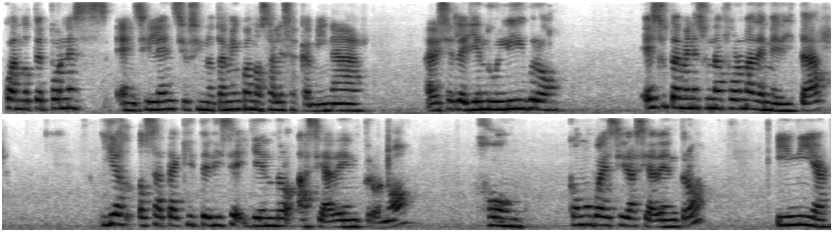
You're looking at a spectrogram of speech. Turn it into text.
cuando te pones en silencio, sino también cuando sales a caminar, a veces leyendo un libro. Eso también es una forma de meditar. Y Osata aquí te dice yendo hacia adentro, ¿no? Home. ¿Cómo voy a decir hacia adentro? Y near,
